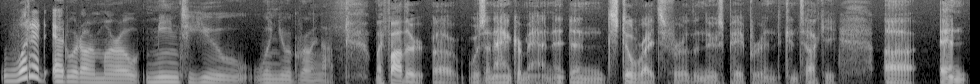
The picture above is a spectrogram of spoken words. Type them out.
What did Edward R. Murrow mean to you when you were growing up? My father uh, was an anchorman and, and still writes for the newspaper in Kentucky. Uh, and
